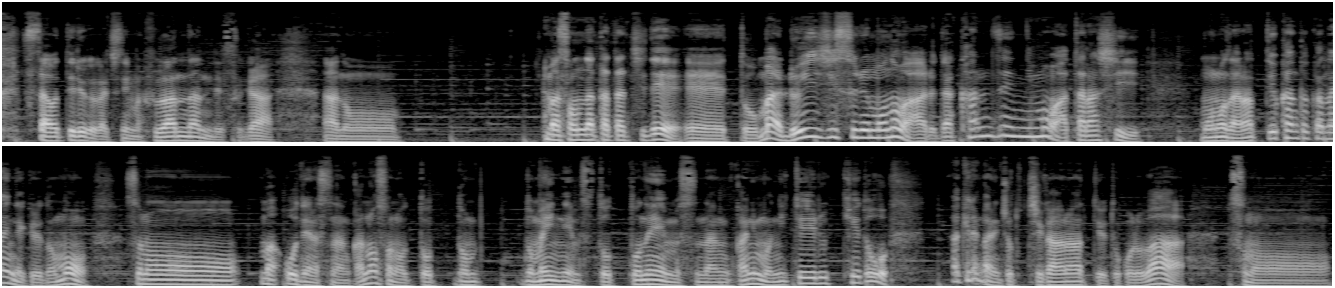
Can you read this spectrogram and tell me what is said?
伝わってるかがちょっと今不安なんですがあのー、まあそんな形でえっ、とまあ類似するものはある。だ完全にもう新しいものだなっていう感覚はないんだけれどもそのまあ Ordinals なんかのそのドドドメインネームスドットネームスなんかにも似ているけど明らかにちょっと違うなっていうところはその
